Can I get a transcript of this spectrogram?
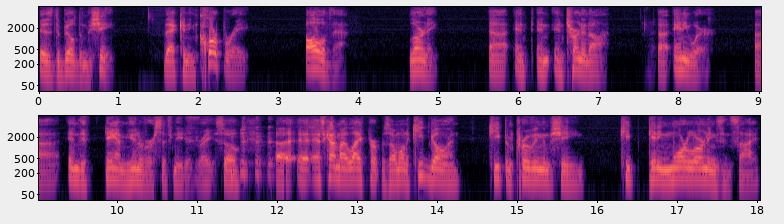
is to build a machine that can incorporate all of that learning uh, and and and turn it on uh, anywhere uh, in the damn universe if needed right so uh, that's kind of my life purpose i want to keep going keep improving the machine keep getting more learnings inside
